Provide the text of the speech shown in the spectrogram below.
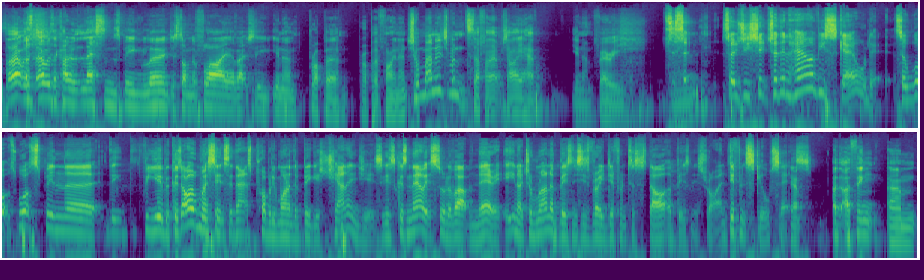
so that was that was a kind of lessons being learned just on the fly of actually you know proper proper financial management and stuff like that, which I have you know very So, so, so, so then, how have you scaled it? So, what's what's been the, the for you? Because I almost sense that that's probably one of the biggest challenges, because now it's sort of up and there. It, you know, to run a business is very different to start a business, right? And different skill sets. Yep. I, I think um,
